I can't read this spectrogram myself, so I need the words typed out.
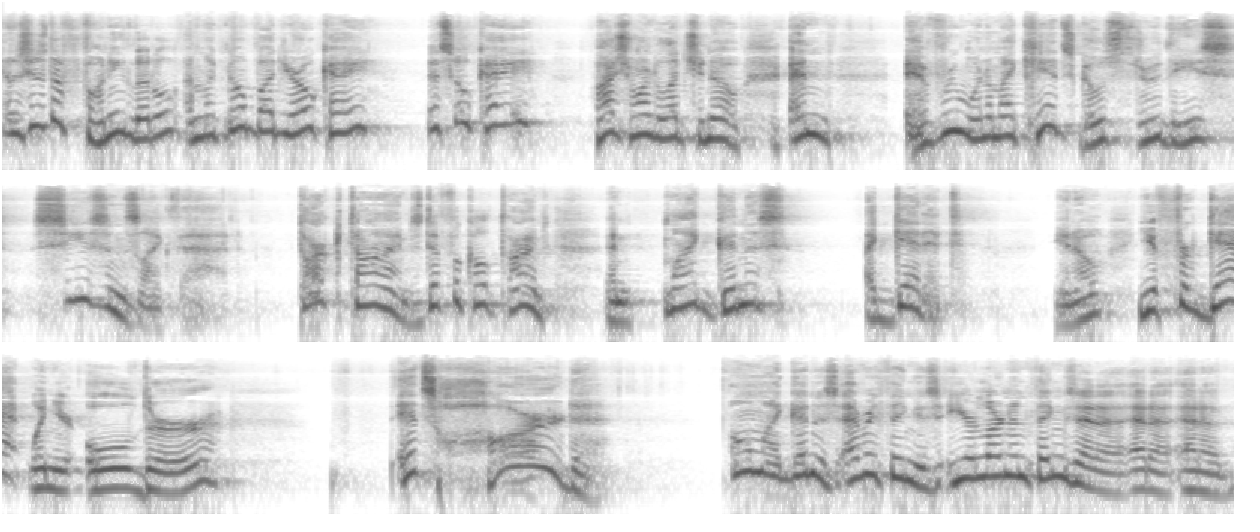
It was just a funny little, I'm like, No, bud, you're okay. It's okay. I just wanted to let you know. And every one of my kids goes through these seasons like that dark times, difficult times. And my goodness, I get it. You know, you forget when you're older. It's hard. Oh my goodness, everything is you're learning things at a at a at a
